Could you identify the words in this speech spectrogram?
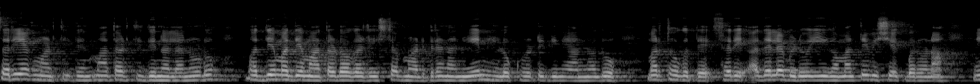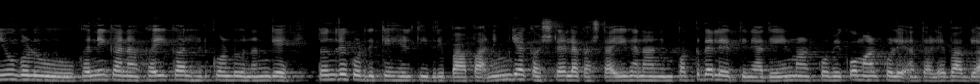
ಸರಿಯಾಗಿ ಮಾಡ್ತಿದ್ದೀನಿ ಮಾತಾಡ್ತಿದ್ದೀನಲ್ಲ ನೋಡು. ಮಧ್ಯೆ ಮಧ್ಯೆ ಮಾತಾಡುವಾಗ ಡಿಸ್ಟರ್ಬ್ ಮಾಡಿದರೆ ನಾನು ಏನು ಹೇಳೋಕೆ ಹೊರಟಿದ್ದೀನಿ ಅನ್ನೋದು ಮರ್ತೋಗುತ್ತೆ. ಸರಿ, ಅದೆಲ್ಲ ಬಿಡು, ಈಗ ಮತ್ತೆ ವಿಷಯಕ್ಕೆ ಬರೋಣ. ನೀವುಗಳು ಕನಿಕನ ಕೈ ಕಾಲು ಹಿಡ್ಕೊಂಡು ನನಗೆ ತೊಂದರೆ ಕೊಡೋದಕ್ಕೆ ಹೇಳ್ತಿದ್ರಿ ಪಾಪ. ನಿಮಗೆ ಕಷ್ಟ ಎಲ್ಲ ಕಷ್ಟ. ಈಗ ನಾನು ನಿಮ್ಮ ಪಕ್ಕದಲ್ಲೇ ಇರ್ತೀನಿ. ಅದೇನು ಮಾಡ್ಕೋಬೇಕೋ ಮಾಡ್ಕೊಳ್ಳಿ ಅಂತಾಳೆ ಭಾಗ್ಯ.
